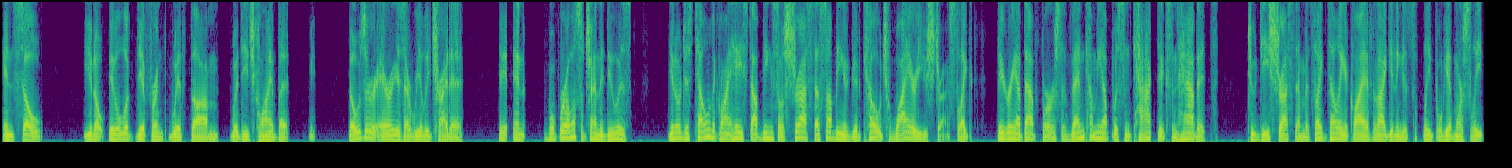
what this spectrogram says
and so, you know, it'll look different with um with each client, but those are areas I really try to and what we're also trying to do is, you know, just telling the client, hey, stop being so stressed. That's not being a good coach. Why are you stressed? Like figuring out that first, then coming up with some tactics and habits to de-stress them. It's like telling a client if they're not getting good sleep, we'll get more sleep.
